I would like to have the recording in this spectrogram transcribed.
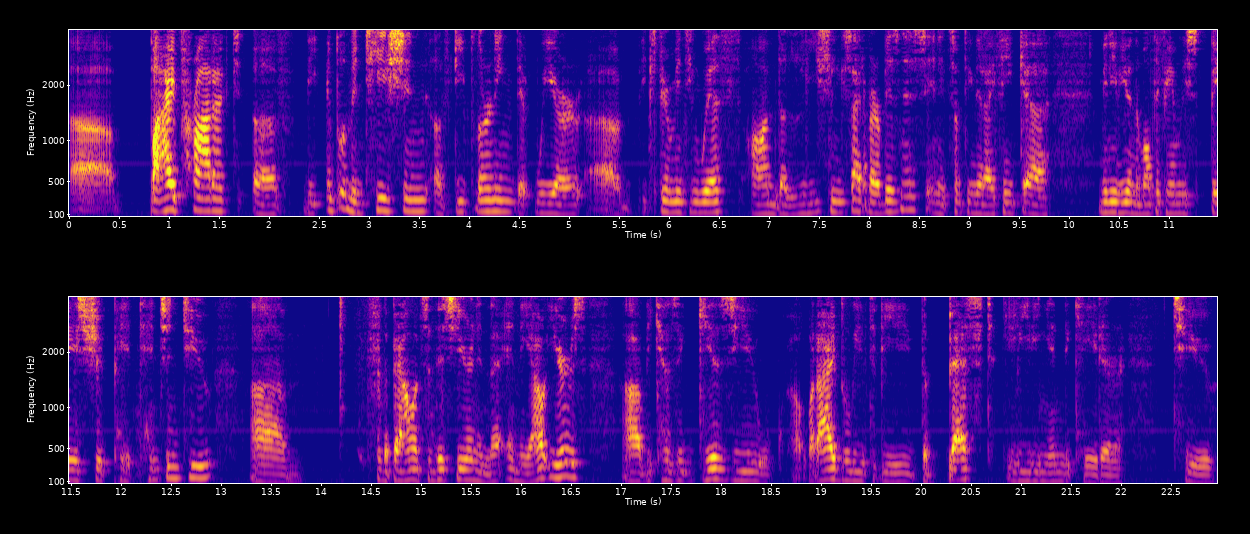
uh, byproduct of the implementation of deep learning that we are uh, experimenting with on the leasing side of our business, and it's something that I think uh, many of you in the multifamily space should pay attention to um, for the balance of this year and in the in the out years uh, because it gives you uh, what I believe to be the best leading indicator to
